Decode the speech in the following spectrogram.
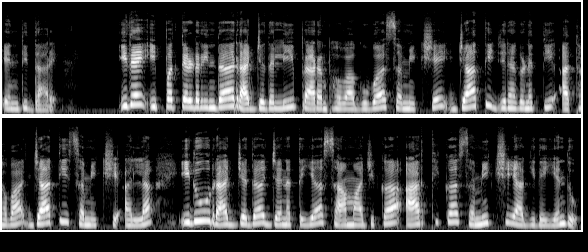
ಎಂದಿದ್ದಾರೆ. ಇದೇ ಇಪ್ಪತ್ತೆರಡರಿಂದ ರಾಜ್ಯದಲ್ಲಿ ಪ್ರಾರಂಭವಾಗುವ ಸಮೀಕ್ಷೆ ಜಾತಿ ಜನಗಣತಿ ಅಥವಾ ಜಾತಿ ಸಮೀಕ್ಷೆ ಅಲ್ಲ, ಇದು ರಾಜ್ಯದ ಜನತೆಯ ಸಾಮಾಜಿಕ, ಆರ್ಥಿಕ ಸಮೀಕ್ಷೆಯಾಗಿದೆ ಎಂದು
